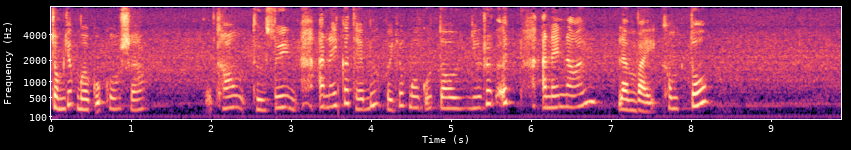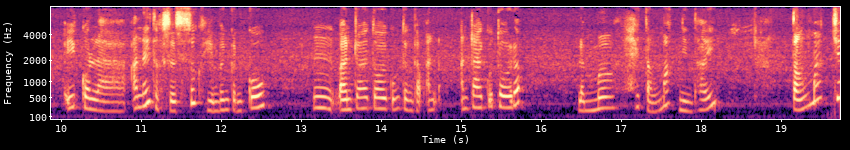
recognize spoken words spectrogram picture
Trong giấc mơ của cô sao? Không, thường xuyên. Anh ấy có thể bước vào giấc mơ của tôi, nhưng rất ít. Anh ấy nói, làm vậy không tốt. Ý cô là anh ấy thật sự sẽ xuất hiện bên cạnh cô. Ừ, bạn trai tôi cũng từng gặp anh anh trai của tôi đó. Là mơ hay tận mắt nhìn thấy? Tận mắt chứ.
